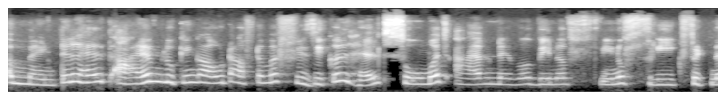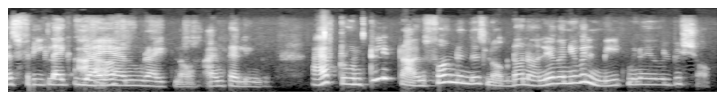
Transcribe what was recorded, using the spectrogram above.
A mental health, I am looking out after my physical health so much. I have never been a, you know freak, fitness freak like I am right now. I'm telling you. I have totally transformed in this lockdown. Earlier, when you will meet me now, you will be shocked.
